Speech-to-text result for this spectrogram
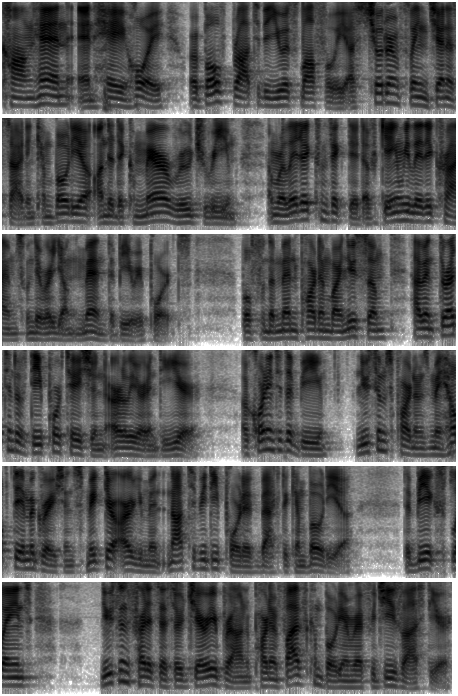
Kang Hen and Hay Hov were both brought to the U.S. lawfully as children fleeing genocide in Cambodia under the Khmer Rouge regime and were later convicted of gang-related crimes when they were young men, the Bee reports. Both of the men pardoned by Newsom had been threatened with deportation earlier in the year. According to the Bee, Newsom's pardons may help the immigrants make their argument not to be deported back to Cambodia. The Bee explains Newsom's predecessor Jerry Brown pardoned five Cambodian refugees last year,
